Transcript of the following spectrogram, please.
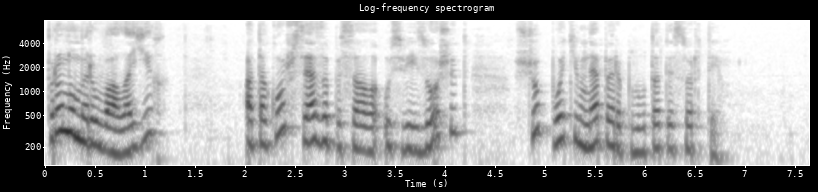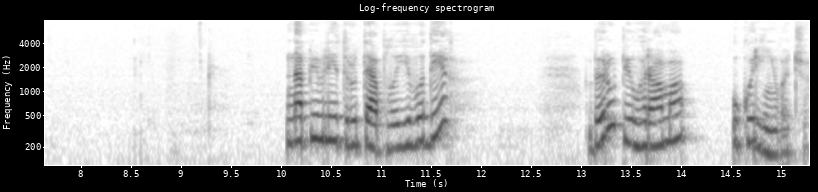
пронумерувала їх, а також все записала у свій зошит, щоб потім не переплутати сорти. На півлітру теплої води беру півграма укорінювача.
